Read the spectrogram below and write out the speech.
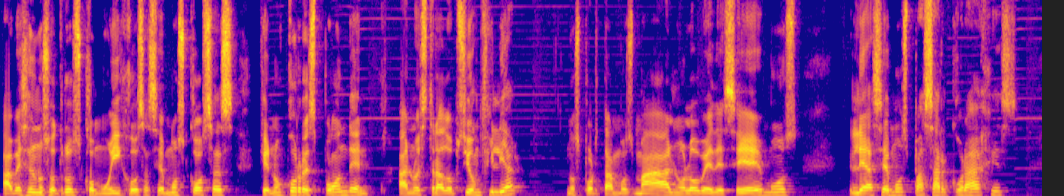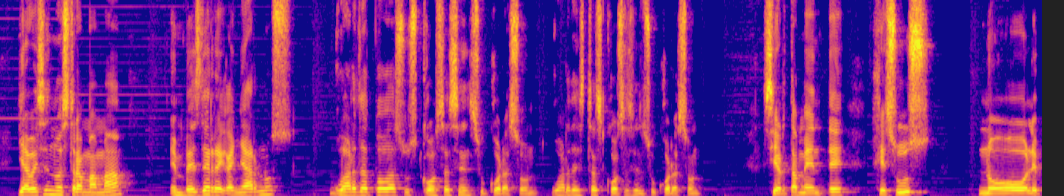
A veces nosotros como hijos hacemos cosas que no corresponden a nuestra adopción filial. Nos portamos mal, no lo obedecemos, le hacemos pasar corajes. Y a veces nuestra mamá, en vez de regañarnos, guarda todas sus cosas en su corazón, guarda estas cosas en su corazón. Ciertamente Jesús no le,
